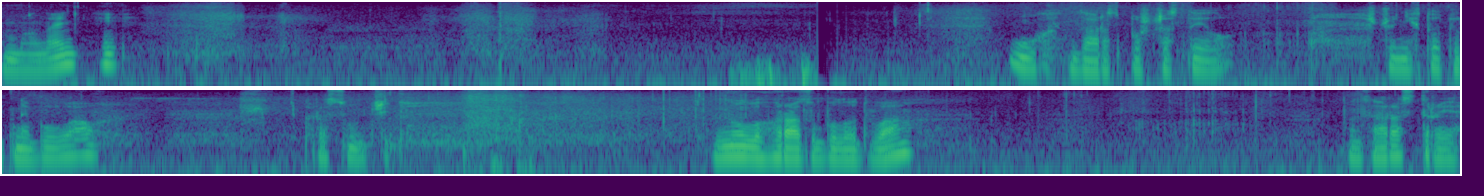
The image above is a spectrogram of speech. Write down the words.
Маленький. Ух, зараз пощастило, що ніхто тут не бував. Красунчик. Минулого разу було два. а Зараз три.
